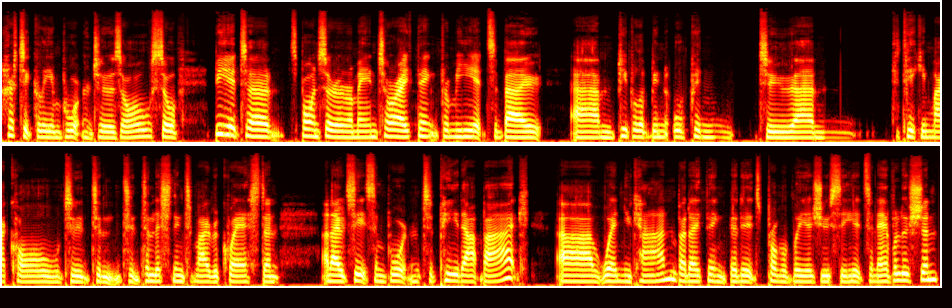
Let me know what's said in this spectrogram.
critically important to us all. So, be it a sponsor or a mentor, I think for me it's about um, people have been open to um, to taking my call, to, to, to to listening to my request, and and I would say it's important to pay that back uh, when you can. But I think that it's probably, as you say, it's an evolution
